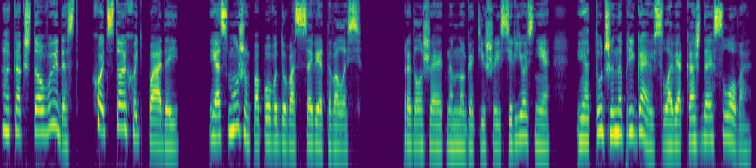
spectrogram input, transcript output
А как что выдаст, хоть стой, хоть падай. Я с мужем по поводу вас советовалась». Продолжает намного тише и серьезнее. Я тут же напрягаюсь, ловя каждое слово.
